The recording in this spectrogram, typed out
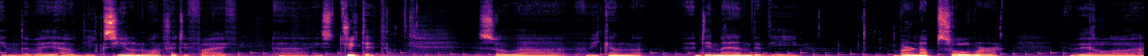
in the way how the Xenon 135 uh, is treated. So uh, we can demand that the burn-up solver will uh,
